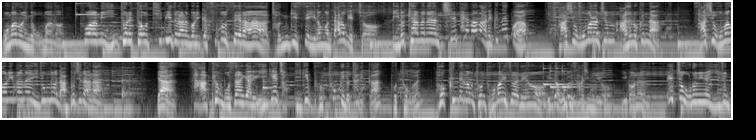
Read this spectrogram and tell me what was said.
5만 원인데 5만 원. 포함이 인터넷하고 TV 들어가는 거니까 수도세나 전기세 이런 건 따로겠죠. 이렇게 하면은 한 7, 8만 원 안에 끝날 거야. 45만 원쯤 안으로 끝나. 45만 원이면은 이 정도면 나쁘진 않아. 야, 4평 못 사는 게 아니고 이게 저, 이게 보통은 이렇다니까. 보통은 더 큰 데 가면 돈 더 많이 써야 돼요. 일단 546. 이거는 1.5룸이면 이돈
